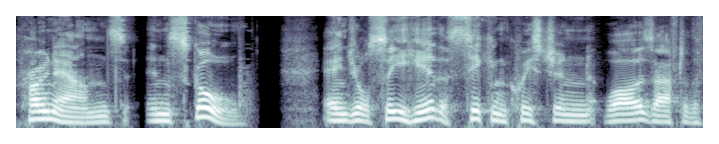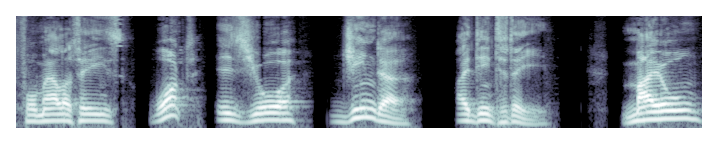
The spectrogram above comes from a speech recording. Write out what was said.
pronouns in school. And you'll see here the second question was after the formalities, what is your gender identity, male,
